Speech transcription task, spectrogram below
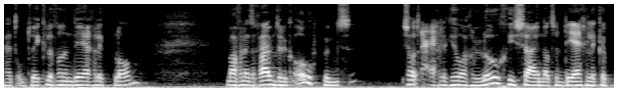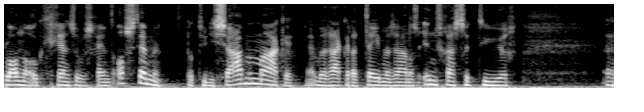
het ontwikkelen van een dergelijk plan. Maar vanuit ruimtelijk oogpunt zou het eigenlijk heel erg logisch zijn dat we dergelijke plannen ook grensoverschrijdend afstemmen. Dat we die samen maken. We raken daar thema's aan als infrastructuur, uh,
